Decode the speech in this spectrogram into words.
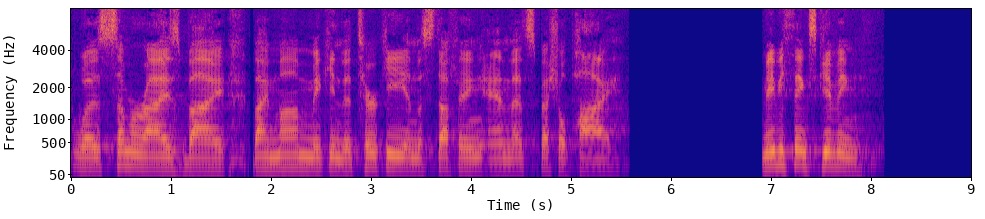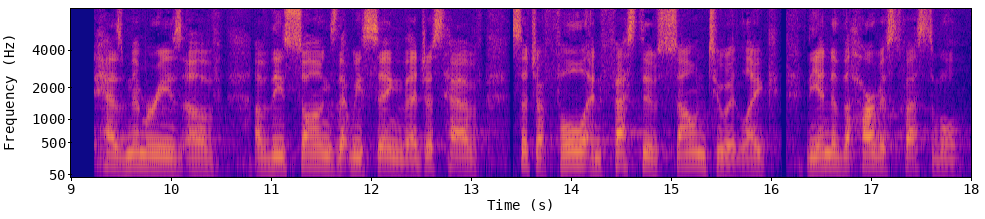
was summarized by, by mom making the turkey and the stuffing and that special pie. Maybe Thanksgiving has memories of, of these songs that we sing that just have such a full and festive sound to it, like the end of the Harvest Festival.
